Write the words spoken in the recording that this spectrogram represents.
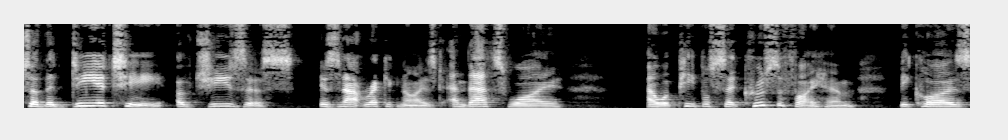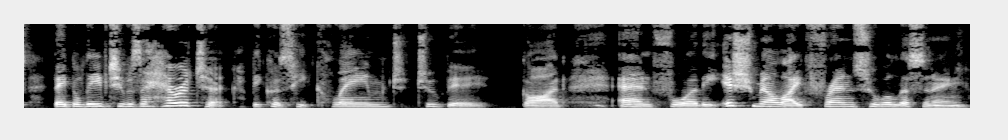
So the deity of Jesus is not recognized, and that's why our people said crucify him because they believed he was a heretic because he claimed to be God. And for the Ishmaelite friends who were listening,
